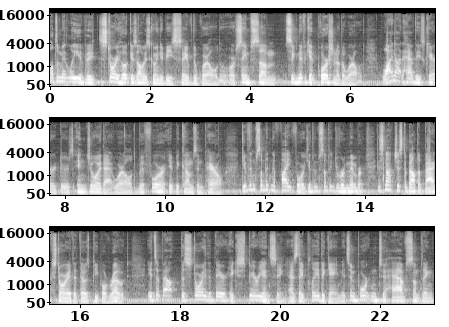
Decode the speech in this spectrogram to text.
Ultimately, the story hook is always going to be save the world or save some significant portion of the world. Why not have these characters enjoy that world before it becomes in peril? Give them something to fight for, give them something to remember. It's not just about the backstory that those people wrote, it's about the story that they're experiencing as they play the game. It's important to have something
